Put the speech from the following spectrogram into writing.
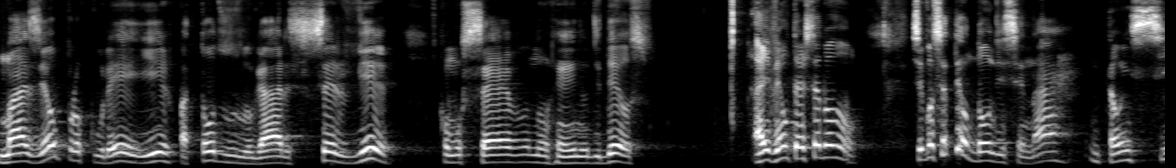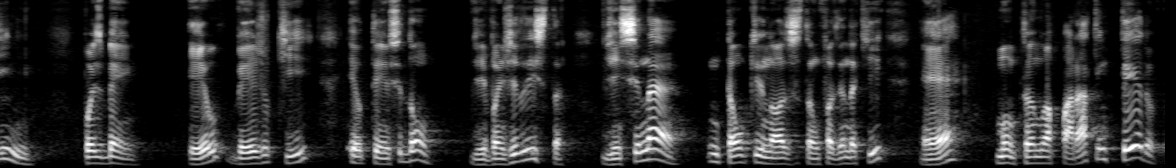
Mas eu procurei ir para todos os lugares, servir como servo no reino de Deus. Aí vem o terceiro. Se você tem o dom de ensinar, então ensine. Pois bem, eu vejo que eu tenho esse dom de evangelista, de ensinar. Então, o que nós estamos fazendo aqui é montando um aparato inteiro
